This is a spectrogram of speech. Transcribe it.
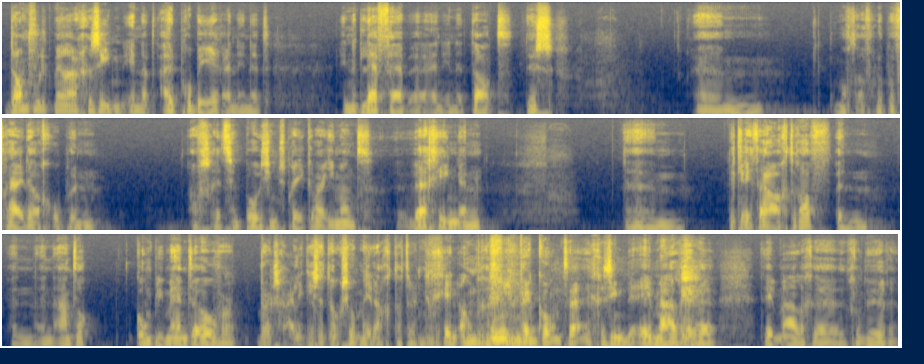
dan voel ik me heel gezien in het uitproberen en in het, in het lef hebben en in het dat. Dus ehm, ik mocht afgelopen vrijdag op een afscheidssymposium spreken waar iemand wegging en Ehm, ik kreeg daar achteraf een, een, een aantal complimenten over. Waarschijnlijk is het ook zo'n middag dat er geen andere feedback komt, hè, gezien de eenmalige, de eenmalige gebeuren.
